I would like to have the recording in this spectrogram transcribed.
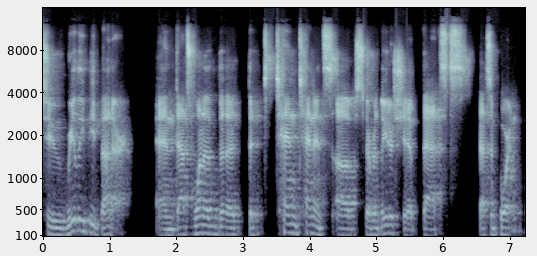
to really be better and that's one of the the 10 tenets of servant leadership that's that's important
